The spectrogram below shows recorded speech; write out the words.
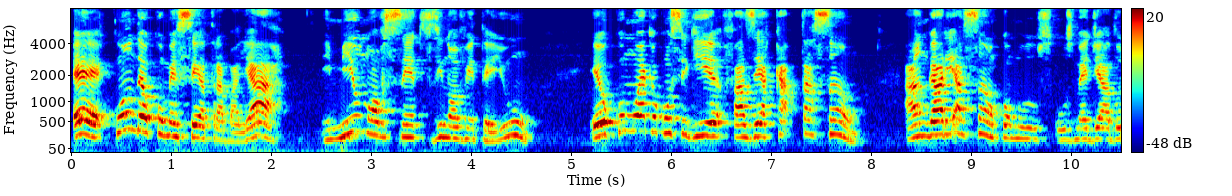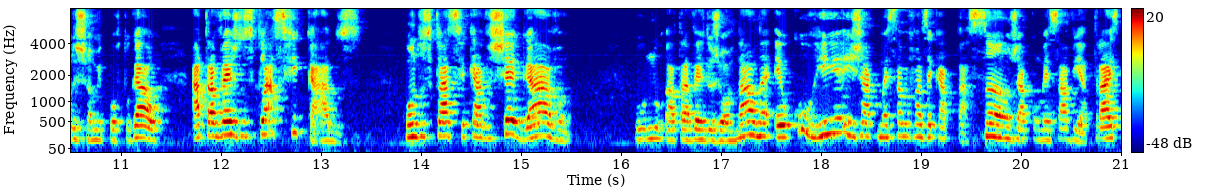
é, quando eu comecei a trabalhar, em 1991, eu como é que eu conseguia fazer a captação, a angariação, como os, os mediadores chamam em Portugal, através dos classificados. Quando os classificados chegavam, através do jornal, né, eu corria e já começava a fazer captação, já começava a ir atrás.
